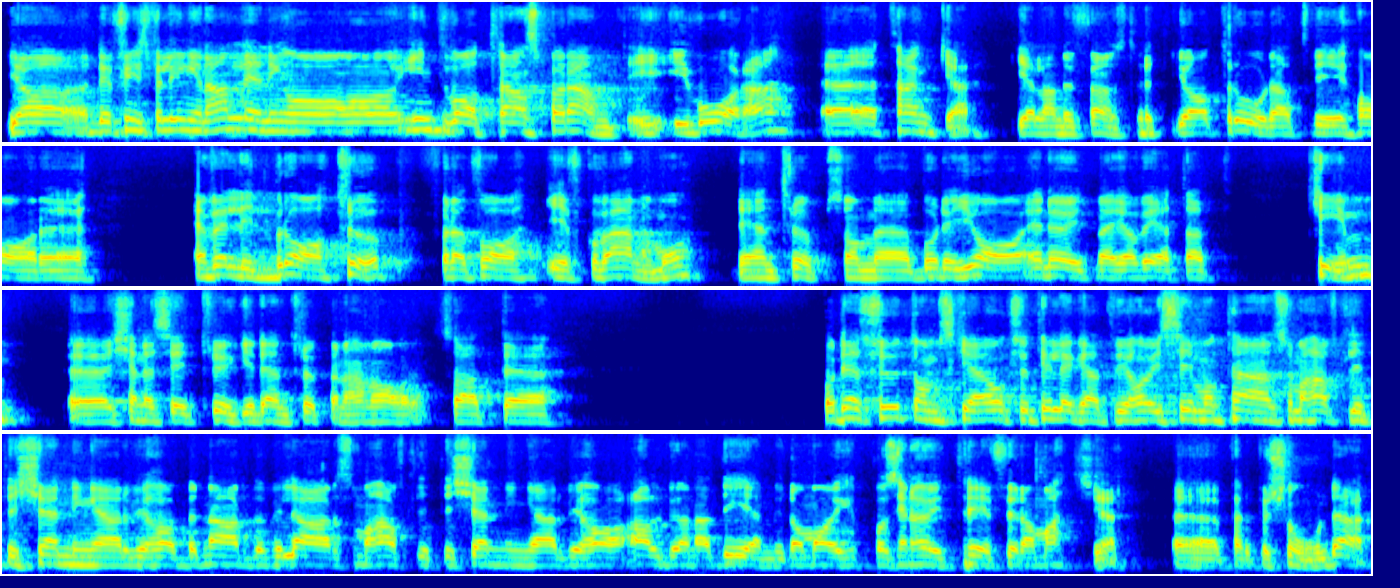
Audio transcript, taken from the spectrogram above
ja, det finns väl ingen anledning att inte vara transparent i, i våra eh, tankar gällande fönstret. Jag tror att vi har eh, en väldigt bra trupp för att vara IFK Värnamo. Det är en trupp som eh, både jag är nöjd med. Jag vet att Kim eh, känner sig trygg i den truppen han har. Så att, eh, och dessutom ska jag också tillägga att vi har Simon Tern som har haft lite känningar. Vi har Bernardo Villar som har haft lite känningar. Vi har Albion Ademi. De har på sin höjd tre, fyra matcher per person där.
